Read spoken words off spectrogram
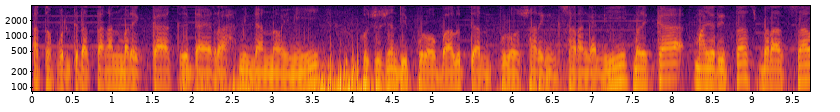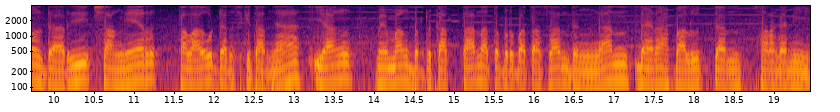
ataupun kedatangan mereka ke daerah Mindanao ini? khususnya di Pulau Balut dan Pulau Saring Saranggani, mereka mayoritas berasal dari Sanger, Talaut dan sekitarnya yang memang berdekatan atau berbatasan dengan daerah Balut dan Saranggani.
